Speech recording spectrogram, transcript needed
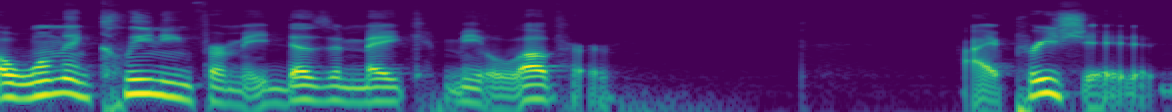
a woman cleaning for me doesn't make me love her. I appreciate it.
